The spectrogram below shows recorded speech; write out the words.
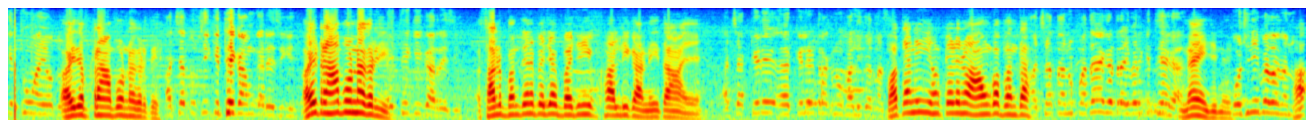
ਕਿੱਥੋਂ ਆਏ ਹੋ ਅਸੀਂ ਤਾਂ ਟਰਾਂਪੋ ਨਗਰ ਦੇ ਅੱਛਾ ਤੁਸੀਂ ਕਿੱਥੇ ਕੰਮ ਕਰ ਰਹੇ ਸੀਗੇ? ਅਸੀਂ ਟਰਾਂਪੋ ਨਗਰ ਜੀ। ਇੱਥੇ ਕੀ ਕਰ ਰਹੇ ਸੀ? ਸਾਨੂੰ ਬੰਦੇ ਨੇ ਭੇਜਿਆ ਬਜੀ ਖਾਲੀ ਕਰਨੀ ਤਾਂ ਆਏ। ਅੱਛਾ ਕਿਹੜੇ ਅ, ਕਿਹੜੇ ਟਰੱਕ ਨੂੰ ਖਾਲੀ ਕਰਨਾ ਸੀ? ਪਤਾ ਨਹੀਂ ਜੀ ਹੁਣ ਕਿਹੜੇ ਨੂੰ ਆਊਗਾ ਬੰਦਾ। ਅੱਛਾ ਤੁਹਾਨੂੰ ਪਤਾ ਹੈਗਾ ਡਰਾਈਵਰ ਕਿੱਥੇ ਹੈਗਾ? ਨਹੀਂ ਜੀ ਨਹੀਂ। ਕੁਝ ਨਹੀਂ ਪਤਾ ਤੁਹਾਨੂੰ? ਹਾਂ।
